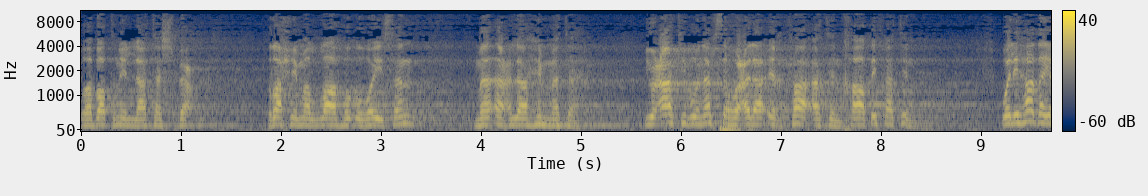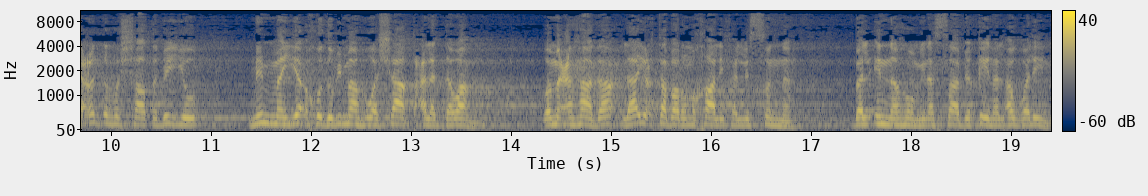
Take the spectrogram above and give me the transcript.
وبطن لا تشبع. رحم الله أويسا ما أعلى همته. يعاتب نفسه على إغفاءة خاطفة. ولهذا يعده الشاطبي ممن يأخذ بما هو شاق على الدوام. ومع هذا لا يعتبر مخالفا للسنة بل إنه من السابقين الأولين.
